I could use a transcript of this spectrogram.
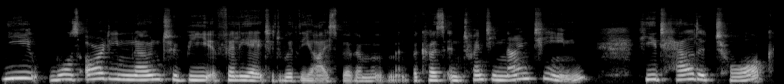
he was already known to be affiliated with the Reichsbürger movement because in 2019 he'd held a talk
